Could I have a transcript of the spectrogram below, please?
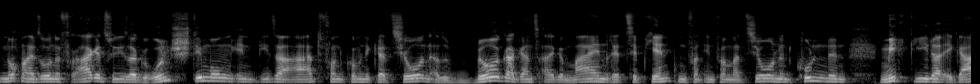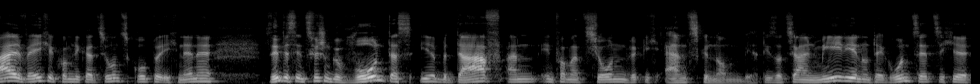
nochmal so eine Frage zu dieser Grundstimmung in dieser Art von Kommunikation. Also Bürger ganz allgemein, Rezipienten von Informationen, Kunden, Mitglieder, egal welche Kommunikationsgruppe ich nenne, sind es inzwischen gewohnt, dass ihr Bedarf an Informationen wirklich ernst genommen wird. Die sozialen Medien und der grundsätzliche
